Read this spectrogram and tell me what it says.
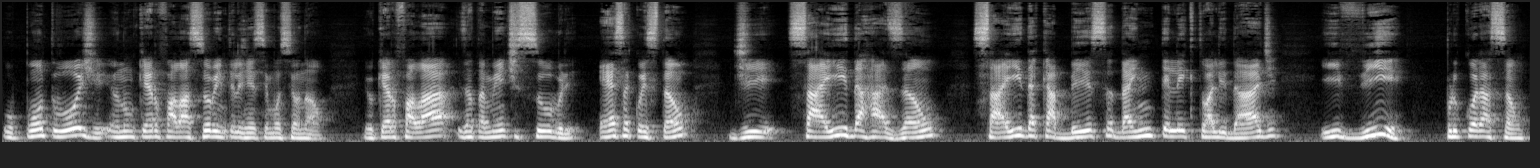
o ponto hoje eu não quero falar sobre inteligência emocional. Eu quero falar exatamente sobre essa questão de sair da razão, sair da cabeça, da intelectualidade e vir para o coração,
